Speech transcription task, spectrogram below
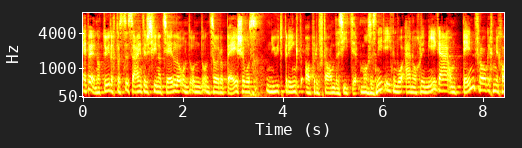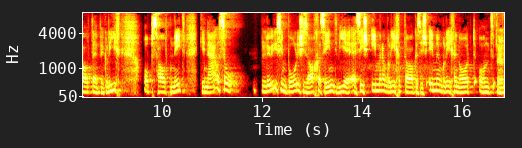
Eben, natürlich, das, das eine ist das Finanzielle und, und, und das Europäische, was nichts bringt, aber auf der anderen Seite muss es nicht irgendwo auch noch ein bisschen mehr geben. Und dann frage ich mich halt eben gleich, ob es halt nicht genauso blöde symbolische Sachen sind, wie es ist immer am gleichen Tag, es ist immer am gleichen Ort und ja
